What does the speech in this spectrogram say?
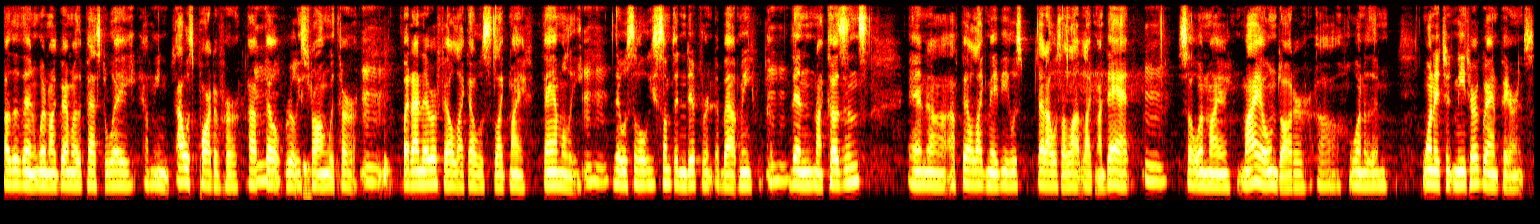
other than when my grandmother passed away, I mean, I was part of her. I Mm-hmm. felt really strong with her, but I never felt like I was like my family. Mm-hmm. There was always something different about me than my cousins, and uh, I felt like maybe it was that I was a lot like my dad. Mm. So when my my own daughter, uh, one of them, wanted to meet her grandparents,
